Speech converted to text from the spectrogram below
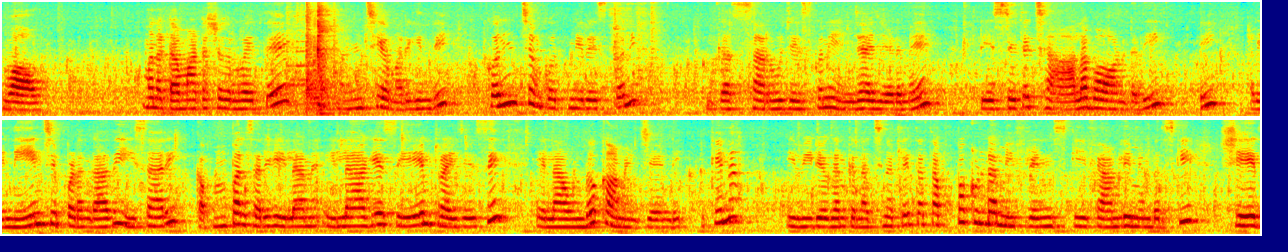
వావ్! మన టమాటా షుగర్ అయితే మంచిగా మరిగింది. కొంచెం కొత్తిమీర వేసుకొని ఇంకా సర్వ్ చేసుకొని ఎంజాయ్ చేయడమే. టేస్ట్ అయితే చాలా బాగుంటుంది. అది నేను చెప్పడం కాదు ఈసారి కంపల్సరీగా ఇలానే ఇలాగే సేమ్ ట్రై చేసి ఎలా ఉందో కామెంట్ చేయండి. ఓకేనా? ఈ వీడియో కనుక నచ్చినట్లయితే తప్పకుండా మీ ఫ్రెండ్స్కి ఫ్యామిలీ మెంబర్స్కి షేర్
